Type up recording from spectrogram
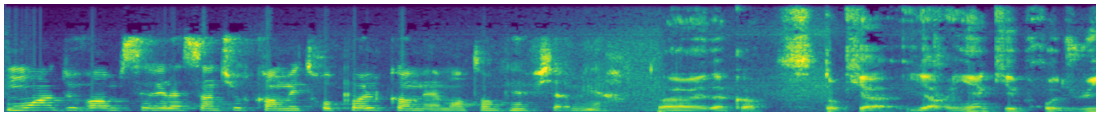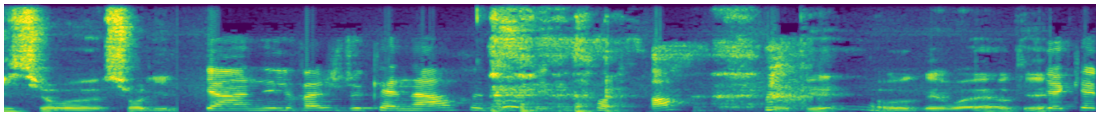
moins devoir me serrer la ceinture qu'en métropole quand même en tant qu'infirmière. Ah ouais, d'accord. Donc il y a, a, rien qui est produit sur sur l'île. Il y a un élevage de canards, donc ok, ok, ouais, ok. Il y a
